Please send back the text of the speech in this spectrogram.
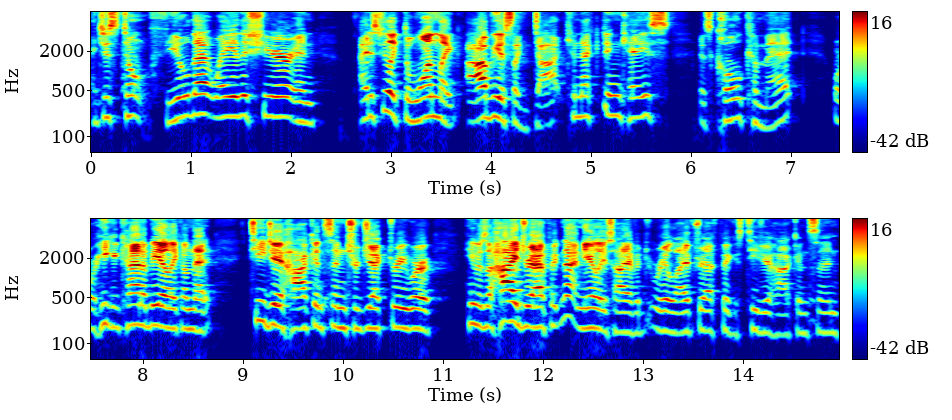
I just don't feel that way this year and I just feel like the one like obvious like dot connecting case is Cole Kmet where he could kind of be like on that TJ Hockenson trajectory where he was a high draft pick, not nearly as high of a real life draft pick as TJ Hockenson,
